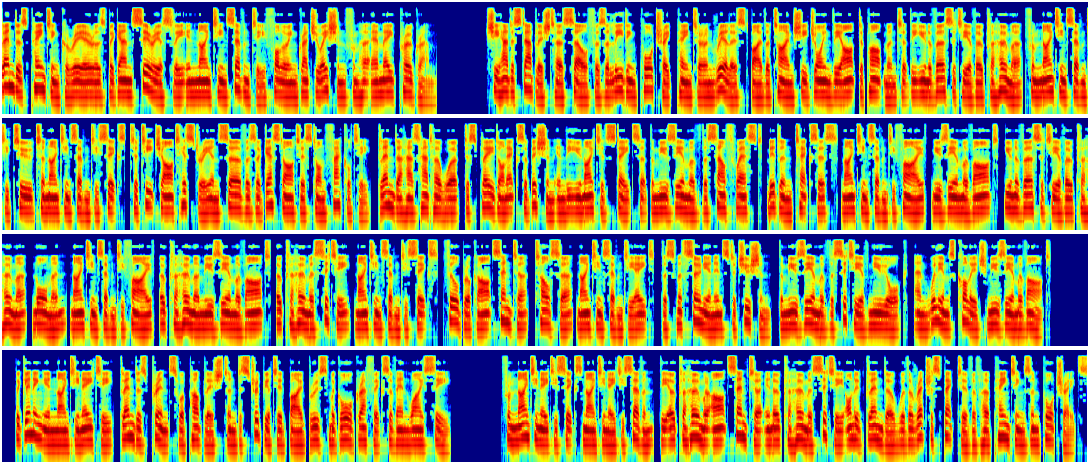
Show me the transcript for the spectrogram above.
Glenda's painting career as began seriously in 1970 following graduation from her MA program. She had established herself as a leading portrait painter and realist by the time she joined the art department at the University of Oklahoma from 1972 to 1976 to teach art history and serve as a guest artist on faculty. Glenda has had her work displayed on exhibition in the United States at the Museum of the Southwest, Midland, Texas, 1975, Museum of Art, University of Oklahoma, Norman, 1975, Oklahoma Museum of Art, Oklahoma City 1976, Philbrook Art Center, Tulsa 1978, the Smithsonian Institution, the Museum of the City of New York, and Williams College Museum of Art. Beginning in 1980, Glenda's prints were published and distributed by Bruce McGaw Graphics of NYC. From 1986–1987, the Oklahoma Art Center in Oklahoma City honored Glenda with a retrospective of her paintings and portraits.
